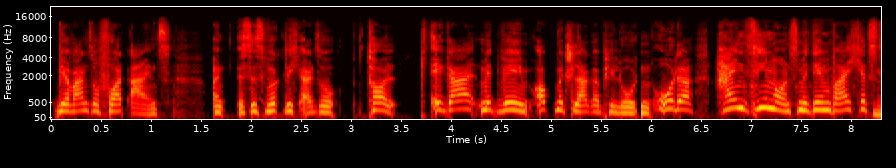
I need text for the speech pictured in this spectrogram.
wir waren sofort eins. Und es ist wirklich also toll. Egal mit wem, ob mit Schlagerpiloten oder Heinz Simons, mit dem war ich jetzt Ja.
